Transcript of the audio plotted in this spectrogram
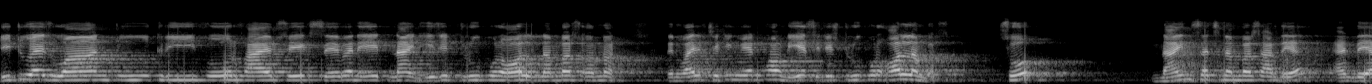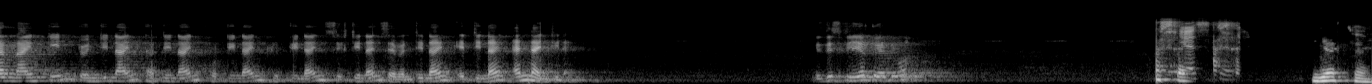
D2 as 1, 2, 3, 4, 5, 6, 7, 8, 9. Is it true for all numbers or not? Then while checking we had found yes it is true for all numbers. So 9 such numbers are there and they are 19, 29, 39, 49, 59, 69, 79, 89 and 99. Is this clear to everyone? Yes, sir. Yes, sir. Yes, sir.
